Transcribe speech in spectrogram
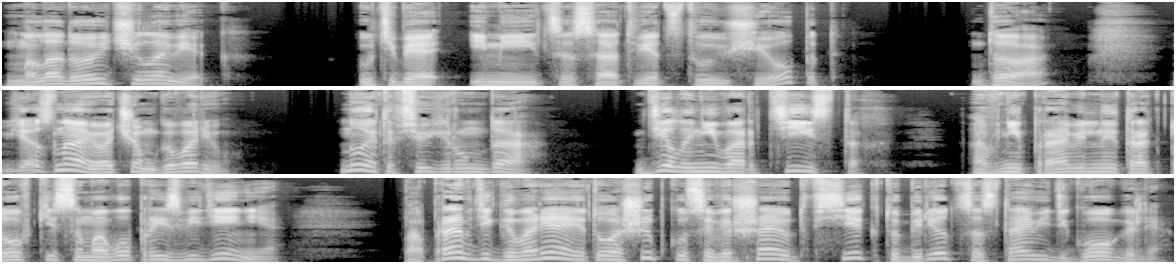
«Молодой человек, у тебя имеется соответствующий опыт?» «Да, я знаю, о чем говорю. Но это все ерунда. Дело не в артистах, а в неправильной трактовке самого произведения. По правде говоря, эту ошибку совершают все, кто берется ставить Гоголя.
